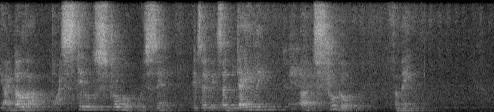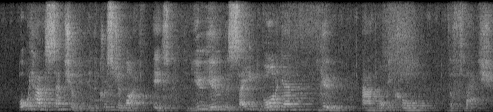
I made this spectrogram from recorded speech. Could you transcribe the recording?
Yeah, I know that, but I still struggle with sin. It's a, it's a daily uh, struggle for me. What we have essentially in the Christian life is the new you, the saved, born again you, and what we call the flesh.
